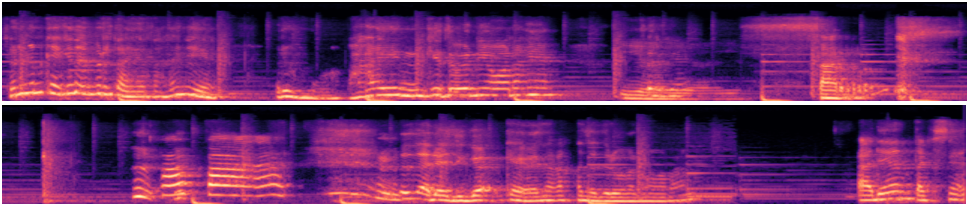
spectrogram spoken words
cuman kan kayak kita bertanya-tanya ya. Aduh mau ngapain gitu nih orangnya. iya iya iya Sar. apa? Terus ada juga kayak misalkan kecenderungan orang. Ada yang teksnya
